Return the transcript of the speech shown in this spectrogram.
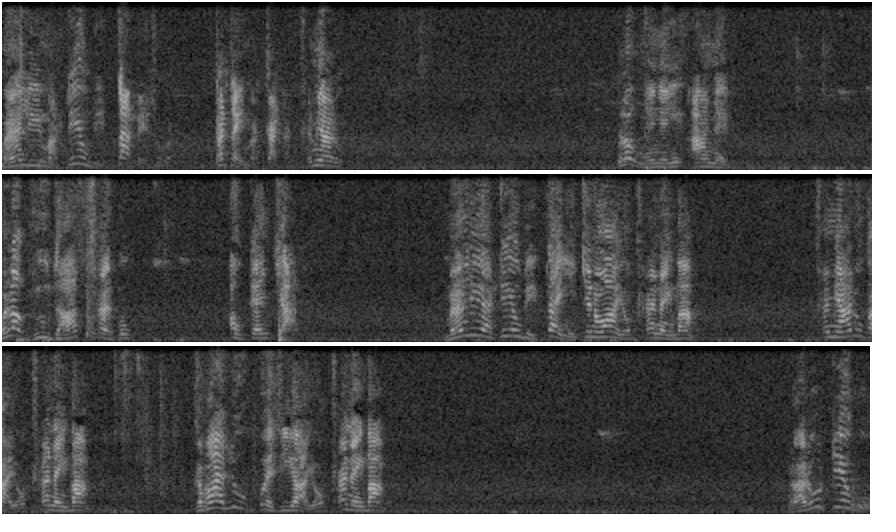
မန်းလေးမှာတရုတ်တွေတတ်တယ်ဆိုတော့ဓာတ်တိုင်မှာကတ်တာခင်ဗျားတို့ဘလို့ငယ်ငယ်ကြီးအားနေပြီဘလောက်လူသားဆန်ဖို့အောက်တန်းကြတယ် မန်းလေးကတရုတ်တွေတိုက်ရင်ကျွန်တော်ကရောခံနိုင်ပါ့မလားခင်ဗျားတို့ကရောခံနိုင်ပါ့မလားကမ္ဘာလူအဖွဲ့အစည်းကရောခံနိုင်ပါ့မလားငါတို့တရုတ်ကို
